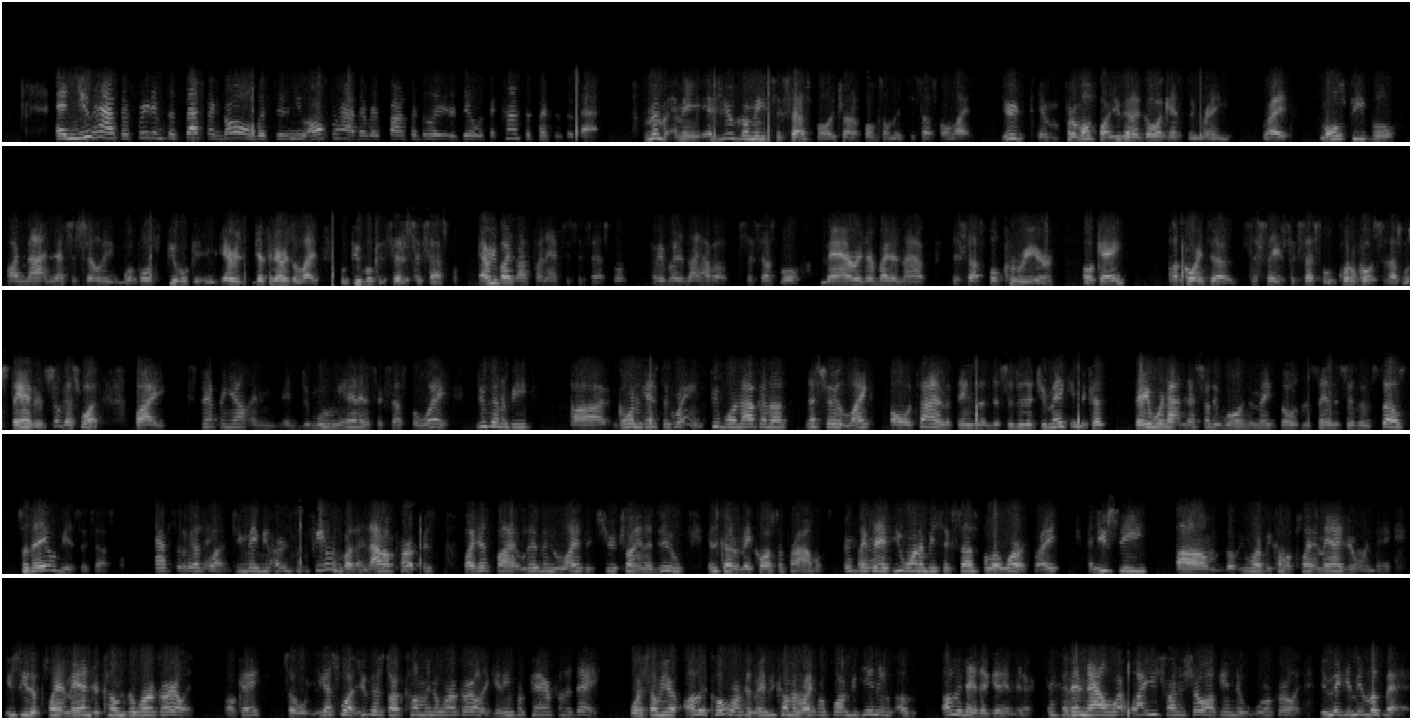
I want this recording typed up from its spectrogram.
And you have the freedom to set the goal, but then you also have the responsibility to deal with the consequences of that. Remember, I mean, if you're going to be successful or trying to focus on being successful in life, you're for the most part you're going to go against the grain, right? Most people are not necessarily what most people in areas, different areas of life what people consider successful. Everybody's not financially successful. Everybody does not have a successful marriage. Everybody does not have a successful career. Okay, according to to say successful quote unquote successful standards. So guess what? By stepping out and, and moving ahead in a successful way, you're going to be uh, going against the grain. People are not going to necessarily like all the time the things, the decisions that you're making because they were not necessarily willing to make those the same decisions themselves, so they would be successful. Absolutely. So guess what? You may be hurting some feelings by that, not on purpose, but just by living the life that you're trying to do, it's going to make cause some problems. Mm-hmm. Like I say, if you want to be successful at work, right, and you see um, the, you want to become a plant manager one day, you see the plant manager comes to work early, okay? So guess what? You're going to start coming to work early, getting prepared for the day. Where some of your other coworkers may be coming right before the beginning of, of the day they're getting there. And mm-hmm. then now, why, why are you trying to show up getting to work early? You're making me look bad.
